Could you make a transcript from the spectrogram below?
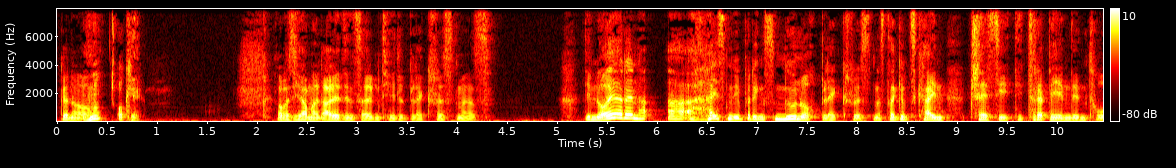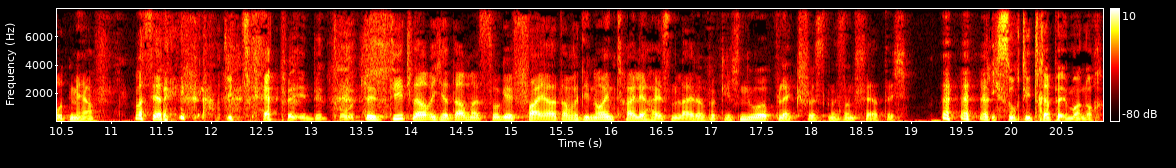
Genau. Hm? Okay. Aber sie haben halt alle denselben Titel Black Christmas. Die neueren äh, heißen übrigens nur noch Black Christmas. Da gibt's kein Jesse, die Treppe in den Tod mehr. Was ja, Die Treppe in den Tod. den Titel habe ich ja damals so gefeiert, aber die neuen Teile heißen leider wirklich nur Black Christmas und fertig. Ich suche die Treppe immer noch.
